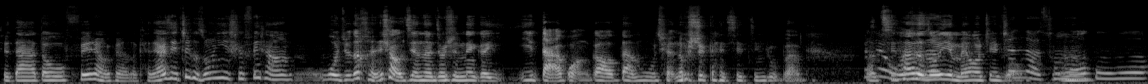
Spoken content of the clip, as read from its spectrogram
就大家都非常非常的开心，而且这个综艺是非常，我觉得很少见的，就是那个一打广告，弹幕全都是感谢金主爸爸，而呃，且我觉得其他的综艺没有这种，真的从蘑菇屋，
